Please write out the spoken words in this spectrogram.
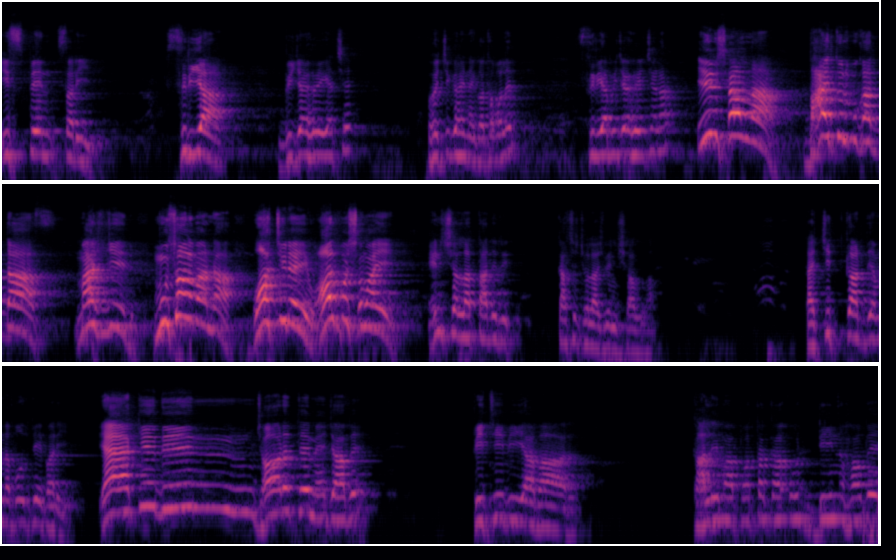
স্পেন সরি সিরিয়া বিজয় হয়ে গেছে। হয়েছে কি হয় না কথা বলেন। সিরিয়া বিজয় হয়েছে না? ইনশাআল্লাহ, বাইতুল মুকাদ্দাস মসজিদ মুসলমানরা অচিরে, অল্প সময়ে ইনশাল্লাহ তাদের কাছে চলে আসবে ইনশাল্লাহ তাই চিৎকার দিয়ে আমরা বলতে পারি, একই দিন ঝড় থেমে যাবে। পৃথিবী আবার কালেমা পতাকা উড্ডীন হবে।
